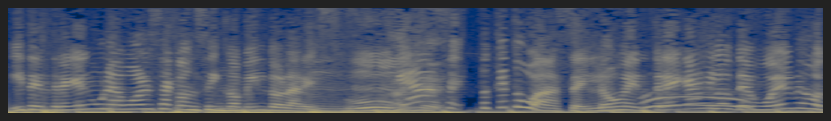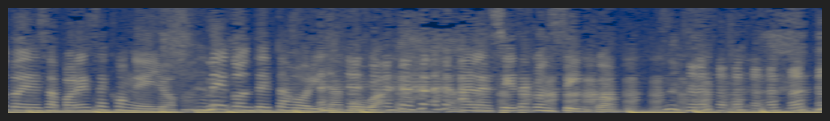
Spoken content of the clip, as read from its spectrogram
y te entreguen una bolsa con 5 mil dólares. ¿Qué, haces? ¿Qué tú haces? ¿Los entregas y los devuelves o te desapareces con ellos? Me contestas ahorita, Cuba. A las 7.5. Y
